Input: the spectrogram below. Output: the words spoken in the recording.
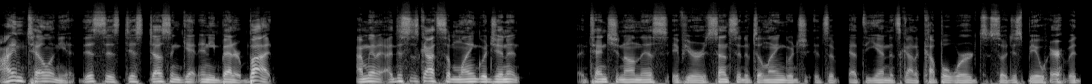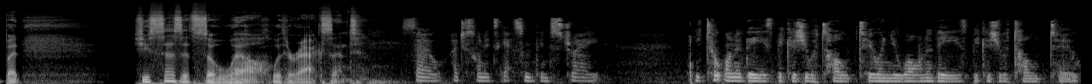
i'm telling you this is just doesn't get any better. But i'm gonna this has got some language in it attention on this. If you're sensitive to language, it's a, at the end. It's got a couple words, so just be aware of it. But she says it so well with her accent. So I just wanted to get something straight. You took one of these because you were told to, and you wore one of these because you were told to.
